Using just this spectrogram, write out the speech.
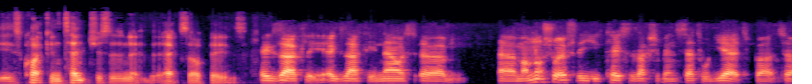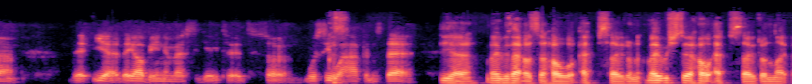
it's quite contentious, isn't it? The XRPs. Exactly, exactly. Now it's um, um, I'm not sure if the case has actually been settled yet, but uh, they, yeah, they are being investigated. So we'll see what happens there. Yeah, maybe that was a whole episode on it. Maybe we should do a whole episode on like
